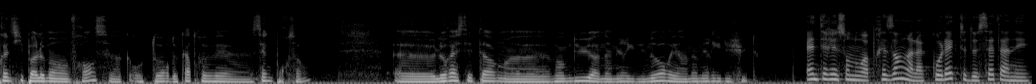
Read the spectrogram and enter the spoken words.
principalement en France, à hauteur de 85%. Euh, le reste étant euh, vendu en Amérique du Nord et en Amérique du Sud. Intéressons-nous à présent à la collecte de cette année.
